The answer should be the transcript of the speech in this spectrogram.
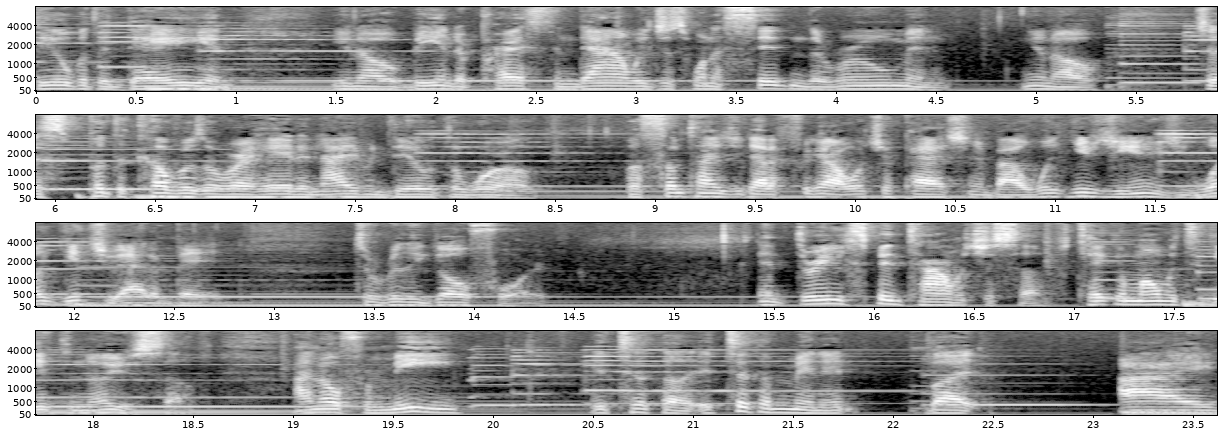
deal with the day and, you know, being depressed and down. We just want to sit in the room and, you know, just put the covers over our head and not even deal with the world. But sometimes you got to figure out what you're passionate about, what gives you energy, what gets you out of bed to really go for it. And three, spend time with yourself. Take a moment to get to know yourself. I know for me, it took a it took a minute, but I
